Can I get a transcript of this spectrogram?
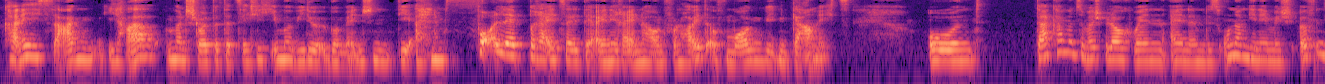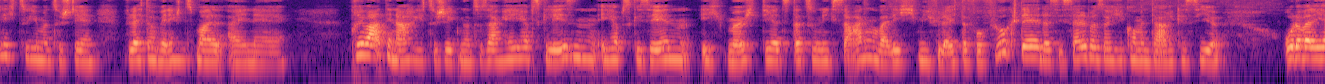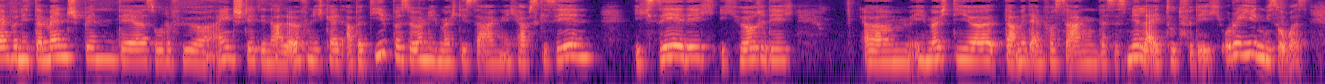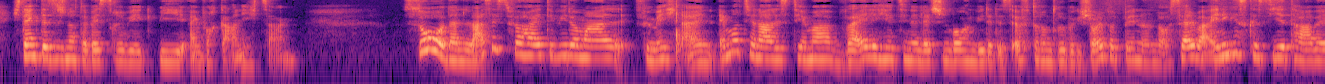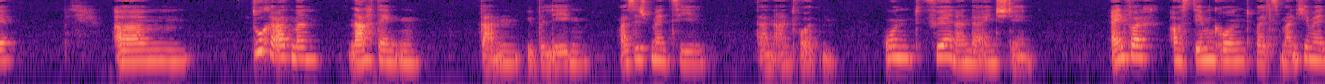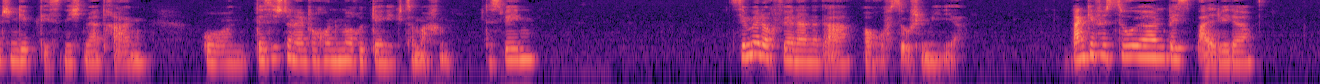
kann ich sagen, ja, man stolpert tatsächlich immer wieder über Menschen, die einem volle Breitseite eine reinhauen von heute auf morgen wegen gar nichts. Und da kann man zum Beispiel auch, wenn einem das unangenehm ist, öffentlich zu jemandem zu stehen, vielleicht auch wenigstens mal eine private Nachricht zu schicken und zu sagen, hey, ich habe es gelesen, ich habe es gesehen, ich möchte jetzt dazu nichts sagen, weil ich mich vielleicht davor fürchte, dass ich selber solche Kommentare kassiere oder weil ich einfach nicht der Mensch bin, der so dafür einsteht in aller Öffentlichkeit. Aber dir persönlich möchte ich sagen, ich habe es gesehen, ich sehe dich, ich höre dich. Ähm, ich möchte dir damit einfach sagen, dass es mir leid tut für dich oder irgendwie sowas. Ich denke, das ist noch der bessere Weg, wie einfach gar nichts sagen. So, dann lass es für heute wieder mal für mich ein emotionales Thema, weil ich jetzt in den letzten Wochen wieder des Öfteren drüber gestolpert bin und auch selber einiges kassiert habe. Ähm, Durchatmen, nachdenken, dann überlegen, was ist mein Ziel, dann antworten und füreinander einstehen. Einfach aus dem Grund, weil es manche Menschen gibt, die es nicht mehr ertragen Und das ist dann einfach auch nicht mehr rückgängig zu machen. Deswegen sind wir doch füreinander da, auch auf Social Media. Danke fürs Zuhören, bis bald wieder.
